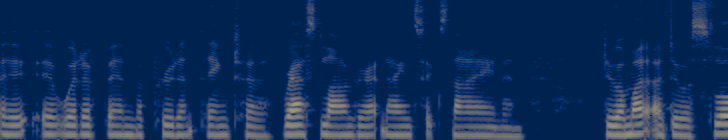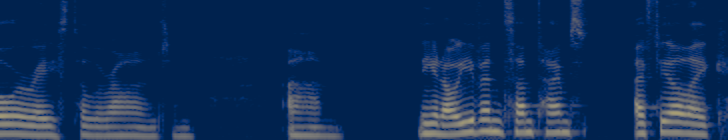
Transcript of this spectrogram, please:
it, it, would have been the prudent thing to rest longer at nine six nine and do a do a slower race to La Ronge and, um, you know, even sometimes I feel like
